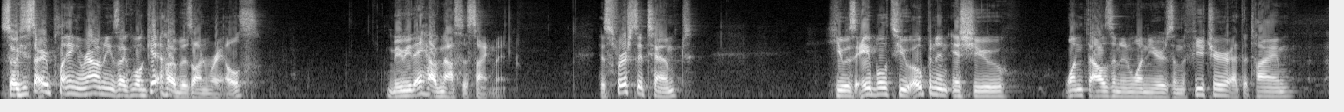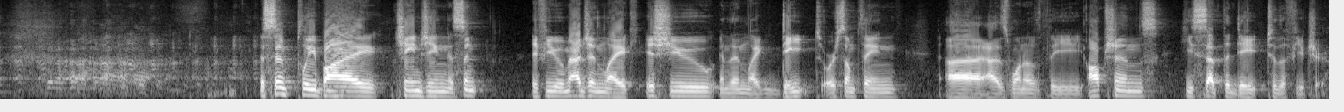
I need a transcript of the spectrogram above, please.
So he started playing around and he's like, well, GitHub is on Rails. Maybe they have mass assignment. His first attempt, he was able to open an issue 1,001 years in the future at the time, simply by changing, if you imagine like issue and then like date or something uh, as one of the options, he set the date to the future.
